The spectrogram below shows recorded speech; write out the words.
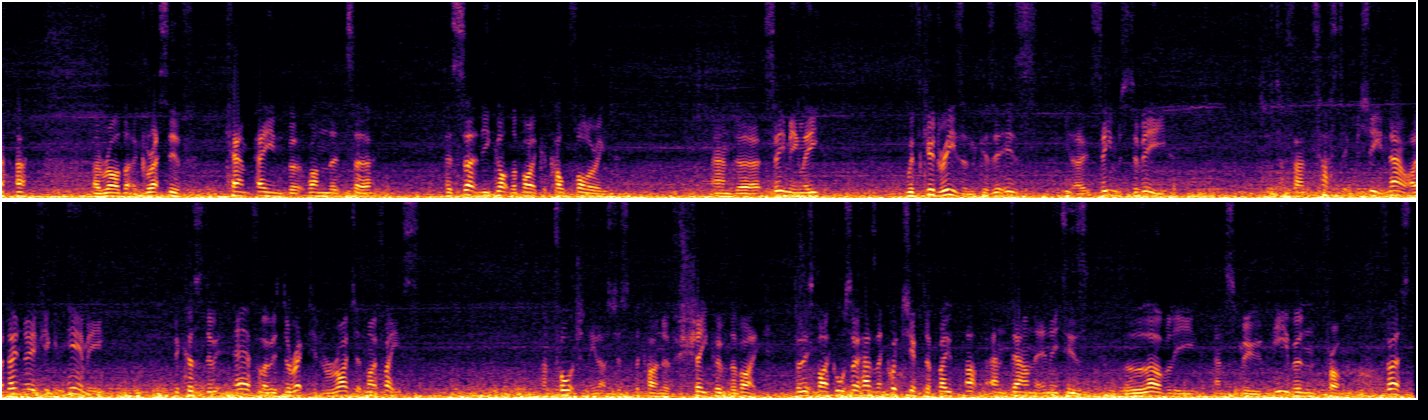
a rather aggressive campaign, but one that uh, has certainly got the bike a cult following, and uh, seemingly with good reason, because it is, you know, it seems to be just a fantastic machine. Now, I don't know if you can hear me because the airflow is directed right at my face. Unfortunately, that's just the kind of shape of the bike. So this bike also has a quick shifter both up and down and it is lovely and smooth. Even from first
